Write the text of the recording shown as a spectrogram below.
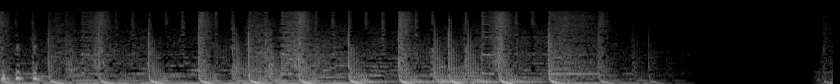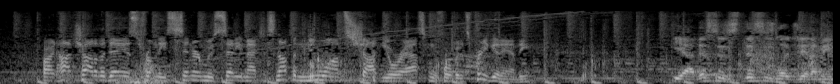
All right, hot shot of the day is from the Sinner Musetti match. It's not the nuanced shot you were asking for, but it's pretty good, Andy. Yeah, this is this is legit. I mean,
